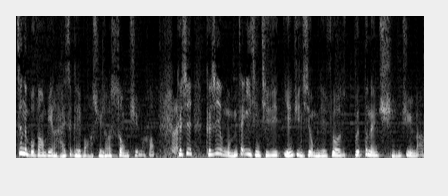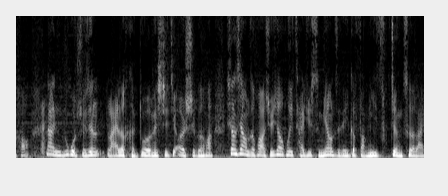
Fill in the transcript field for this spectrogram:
真的不方便了，还是可以往学校送去嘛哈。可是可是我们在疫情期间严峻期，我们也说不不能群聚嘛哈。那如果学生来了很多人十几二十个的话，像这样子的话，学校会采取什么样子的一个防疫政策来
